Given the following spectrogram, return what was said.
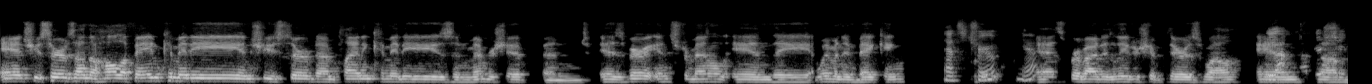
And she serves on the Hall of Fame committee and she's served on planning committees and membership and is very instrumental in the Women in Baking That's true. Yeah. it's provided leadership there as well and leadership um,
